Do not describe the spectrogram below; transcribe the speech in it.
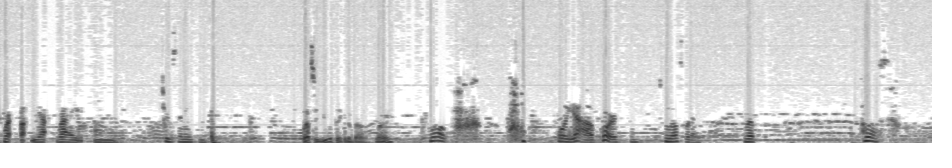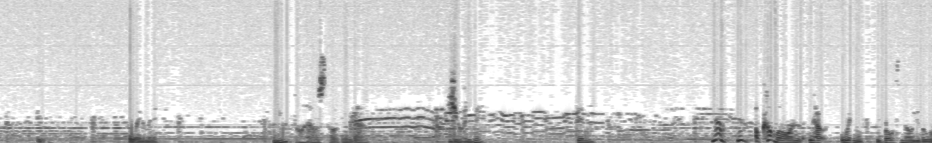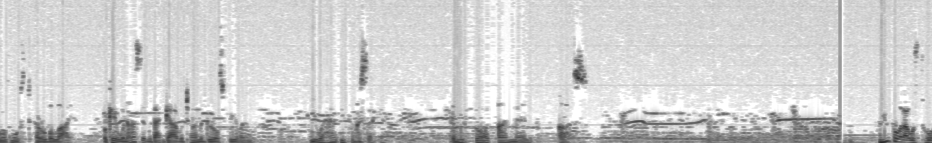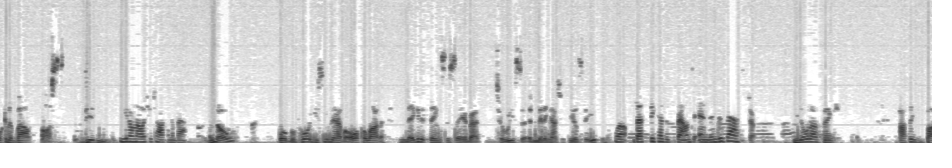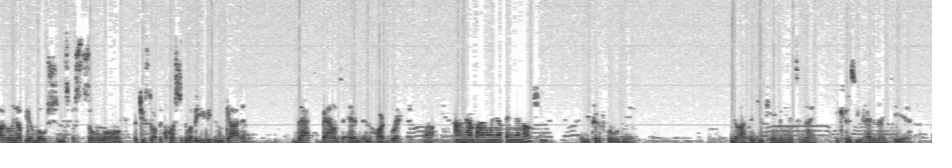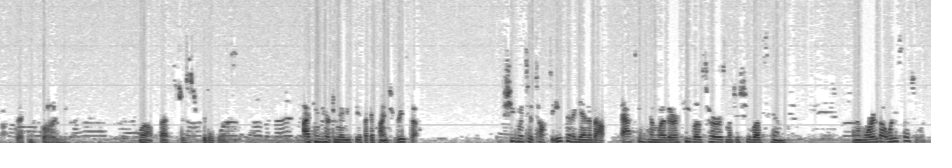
Right, uh, yeah, right. Um, Theresa and Ethan. That's what you were thinking about, right? Well, well, yeah, of course. Who else would I? Who else? Who else? Wait a minute. You thought I was talking about you and me. No. Oh, come on. Now, Whitney, we both know you're the world's most terrible liar. Okay, when I said that guy returned the girl's feelings, you were happy for a second. And you thought I meant us. You thought I was talking about us, didn't you? You don't know what you're talking about. No? Well, before you seem to have an awful lot of negative things to say about Theresa admitting how she feels to Ethan. Well, that's because it's bound to end in disaster. You know what I think? I think bottling up your emotions for so long that you start to question whether you've even got any. That's bound to end in heartbreak. Well, I'm not bottling up any emotions. And you could have fooled me. You know, I think you came in here tonight because you had an idea that you'd find me. Well, that's just ridiculous. I came here to maybe see if I could find Theresa. She went to talk to Ethan again about asking him whether he loves her as much as she loves him. And I'm worried about what he said to her.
